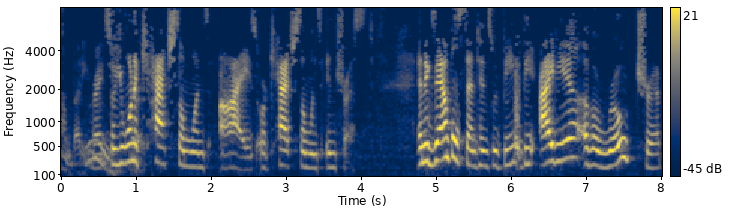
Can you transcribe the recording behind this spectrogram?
somebody, right? So you want to catch someone's eyes or catch someone's interest. An example sentence would be the idea of a road trip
